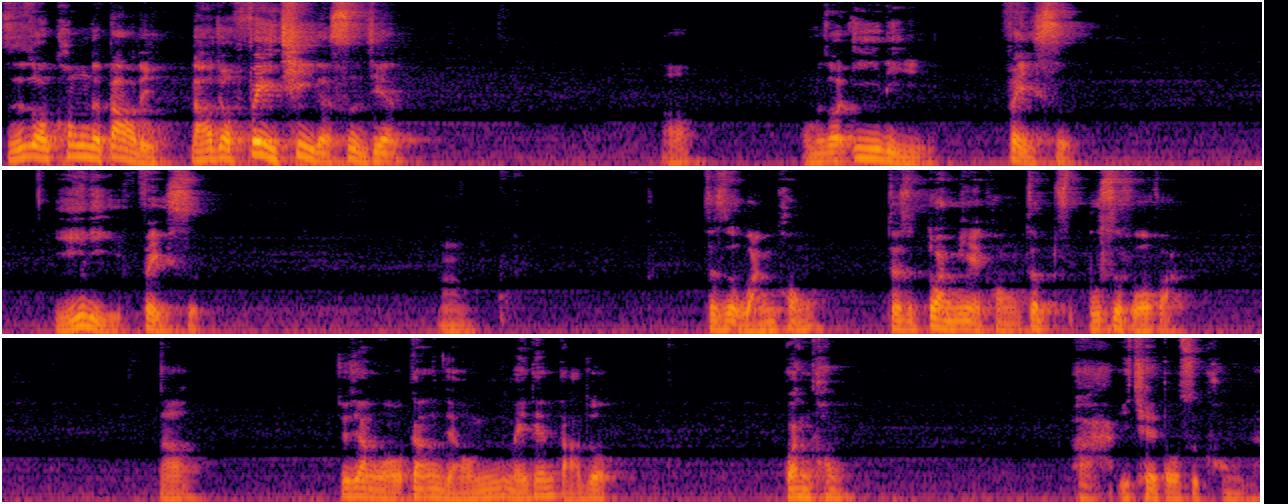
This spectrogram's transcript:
执着空的道理，然后就废弃了世间。哦，我们说依理废事，以理废事，嗯，这是完空，这是断灭空，这不是佛法。啊，就像我刚刚讲，我们每天打坐观空，啊，一切都是空的，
